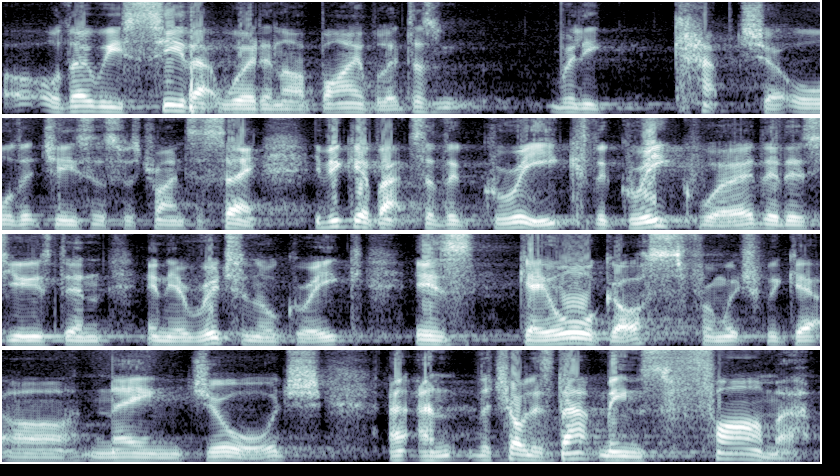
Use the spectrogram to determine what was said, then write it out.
although we see that word in our Bible, it doesn't really capture all that Jesus was trying to say. If you go back to the Greek, the Greek word that is used in, in the original Greek is georgos, from which we get our name George. And, and the trouble is, that means farmer.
